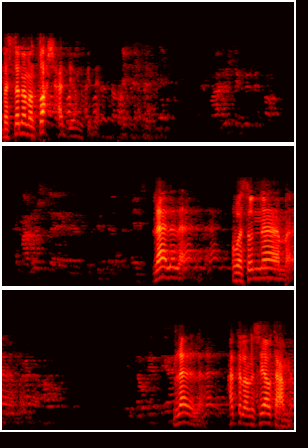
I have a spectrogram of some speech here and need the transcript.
بس أنا ما أنصحش حد يعمل كده. لا لا لا. هو سنة لا لا لا. حتى لو نسيها وتعمد.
